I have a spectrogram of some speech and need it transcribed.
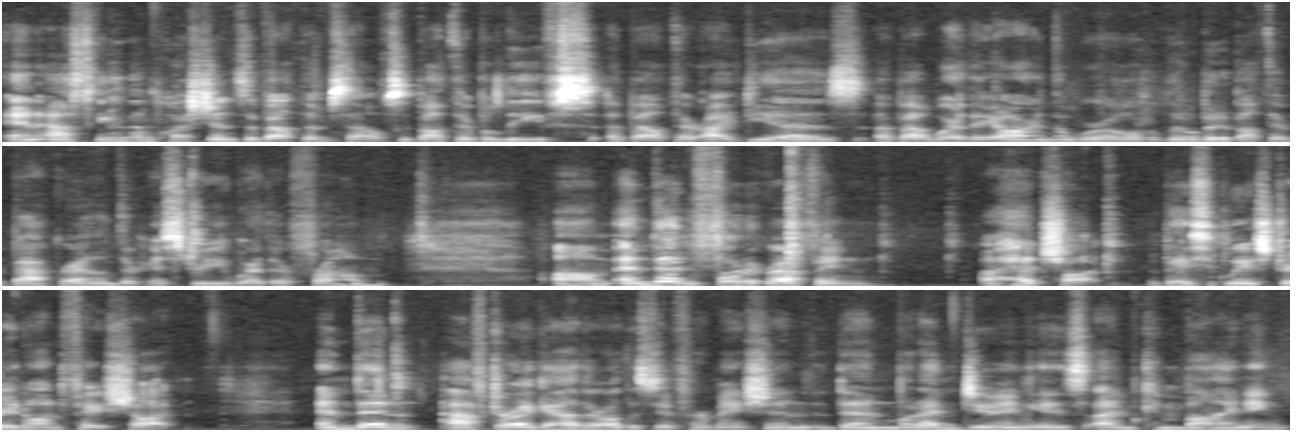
and asking them questions about themselves, about their beliefs, about their ideas, about where they are in the world, a little bit about their background, their history, where they're from, um, and then photographing a headshot, basically a straight on face shot. And then after I gather all this information, then what I'm doing is I'm combining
